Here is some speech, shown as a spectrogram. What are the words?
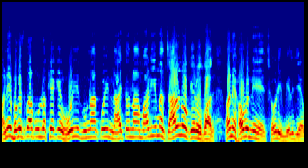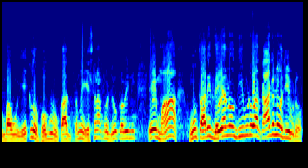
અને ભગતબાપુ લખે કે, હોય ગુના કોઈ નાય તો ના માડી. એમાં ચારણો કેરો ભાગ. અને હવને છોડી મેલજે અંબા હું એકલો ભોગવું કાગ. તમે એસણા તો જો કવિની. એ માં, હું તારી દયાનો દીવડો, આ કાગનો જીવડો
